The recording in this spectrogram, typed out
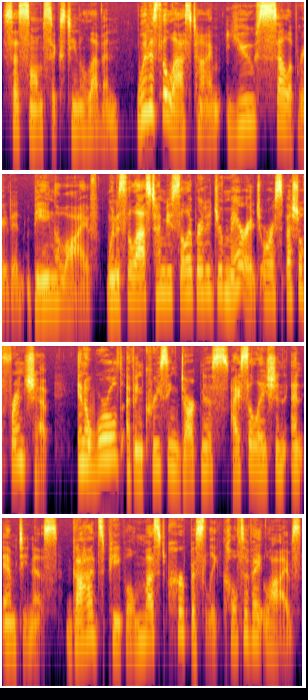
says Psalm 16:11. When is the last time you celebrated being alive? When is the last time you celebrated your marriage or a special friendship? In a world of increasing darkness, isolation, and emptiness, God's people must purposely cultivate lives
